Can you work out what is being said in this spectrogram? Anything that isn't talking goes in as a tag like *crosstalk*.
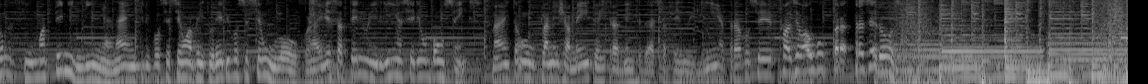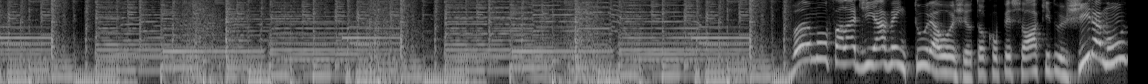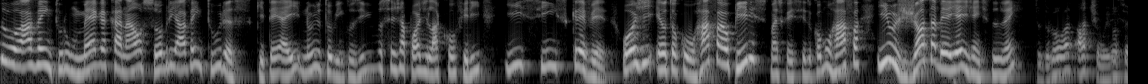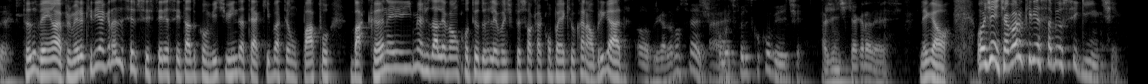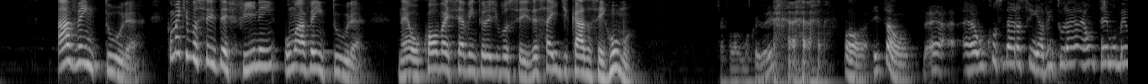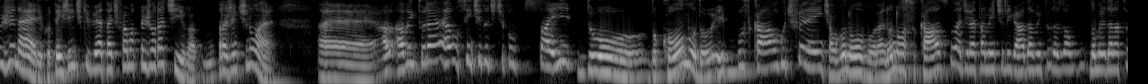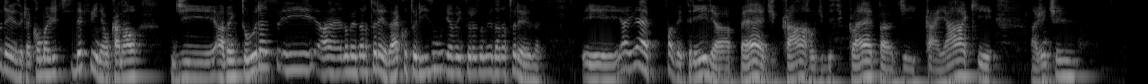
vamos assim, uma tênue linha, né? Entre você ser um aventureiro e você ser um louco, né? E essa tênue linha seria o bom senso, né? Então o planejamento entra dentro dessa tênue linha para você fazer algo pra prazeroso. Vamos falar de aventura hoje. Eu tô com o pessoal aqui do Giramundo Aventura, um mega canal sobre aventuras que tem aí no YouTube. Inclusive, você já pode ir lá conferir e se inscrever. Hoje eu tô com o Rafael Pires, mais conhecido como Rafa, e o JB. E aí, gente, tudo bem? Tudo bom? Ótimo. E você? Tudo bem. Olha, primeiro eu queria agradecer por vocês terem aceitado o convite, vindo até aqui bater um papo bacana e me ajudar a levar um conteúdo relevante pro pessoal que acompanha aqui o canal. Obrigado. Oh, obrigado a você. A gente é. ficou muito feliz com o convite. A gente que agradece. Legal. Ô, gente, agora eu queria saber o seguinte: aventura. Como é que vocês definem uma aventura? Né? Ou qual vai ser a aventura de vocês? É sair de casa sem rumo? Quer falar alguma coisa aí? Ó, então, é, é, eu considero assim, aventura é um termo meio genérico. Tem gente que vê até de forma pejorativa. Pra gente não é. É, a, aventura é o sentido de, tipo, sair do, do cômodo e buscar algo diferente, algo novo, né? No nosso caso, é diretamente ligado a aventuras ao, no meio da natureza, que é como a gente se define, é um canal de aventuras e é, no meio da natureza, ecoturismo e aventuras no meio da natureza. E aí é fazer trilha a pé, de carro, de bicicleta, de caiaque. A gente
